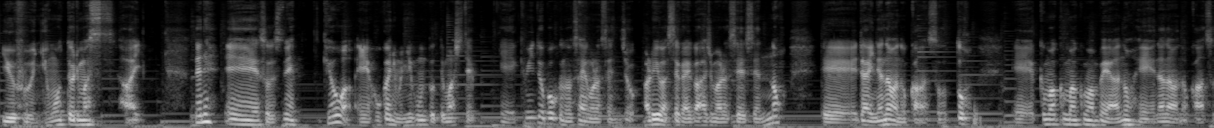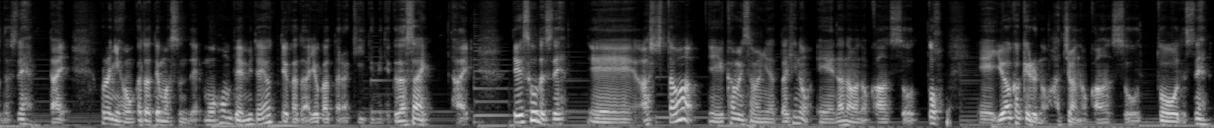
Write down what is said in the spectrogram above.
いうふうに思っております。はい。でね、えー、そうですね、今日は、えー、他にも2本撮ってまして、えー、君と僕の最後の戦場、あるいは世界が始まる聖戦の、えー、第7話の感想と、えー、くまくまくまベアの、えー、7話の感想ですね。はい。この2本語ってますんで、もう本編見たよっていう方はよかったら聞いてみてください。はい。で、そうですね。えー、明日は、えー、神様になった日の、えー、7話の感想と、えー、岩かけるの8話の感想とですね、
